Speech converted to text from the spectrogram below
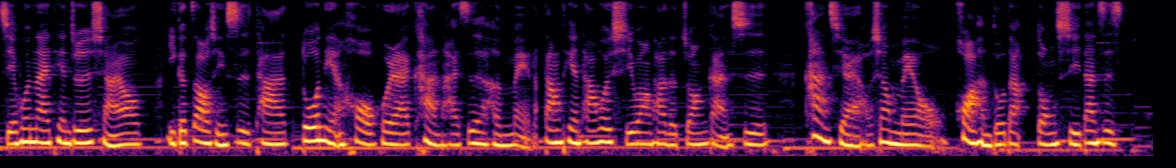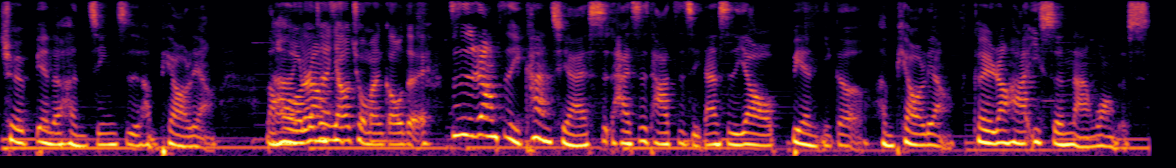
结婚那一天就是想要。一个造型是他多年后回来看还是很美的。当天他会希望他的妆感是看起来好像没有画很多大东西，但是却变得很精致、很漂亮。然后让、啊、要求蛮高的哎，就是让自己看起来是还是他自己，但是要变一个很漂亮，可以让他一生难忘的事。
